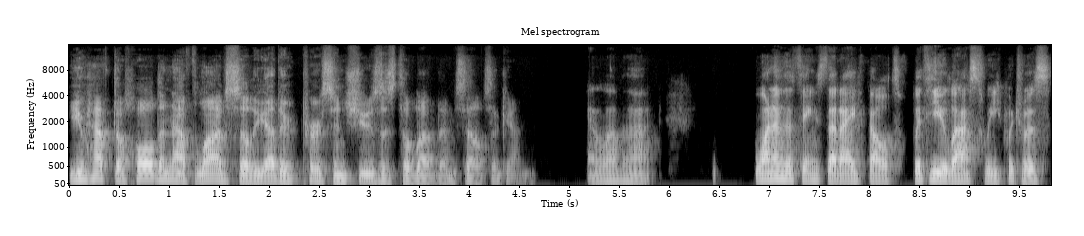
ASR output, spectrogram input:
you have to hold enough love so the other person chooses to love themselves again. I love that. One of the things that I felt with you last week, which was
